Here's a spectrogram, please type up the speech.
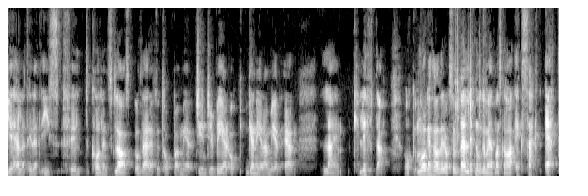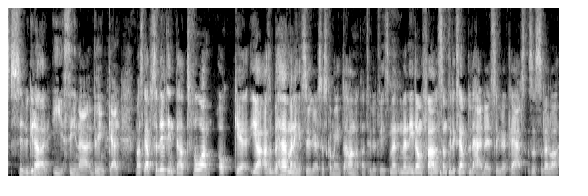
hälla till ett isfyllt Collinsglas och därefter toppa med ginger beer och garnera med en limeklyfta. Och Morgenthaler är också väldigt noga med att man ska ha exakt ett sugrör i sina drinkar. Man ska absolut inte ha två och eh, ja, alltså behöver man inget sugrör så ska man inte ha något naturligtvis. Men, men i de fall som till exempel det här där sugrör krävs så ska det vara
